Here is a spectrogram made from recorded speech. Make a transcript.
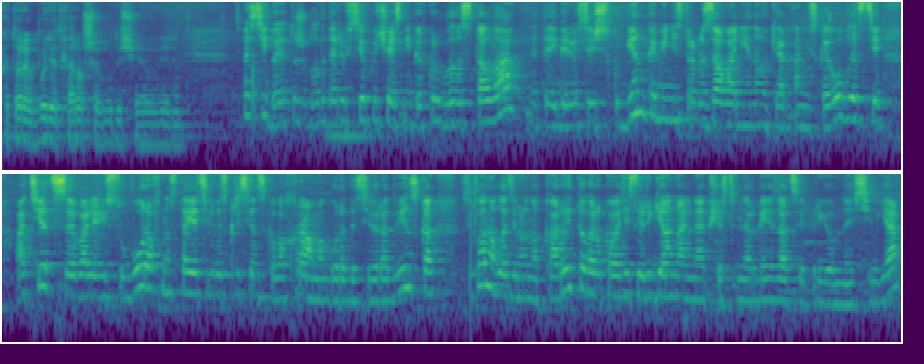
которых будет хорошее будущее, я уверен. Спасибо. Я тоже благодарю всех участников круглого стола. Это Игорь Васильевич Скубенко, министр образования и науки Архангельской области, отец Валерий Суворов, настоятель Воскресенского храма города Северодвинска, Светлана Владимировна Корытова, руководитель региональной общественной организации «Приемная семья»,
